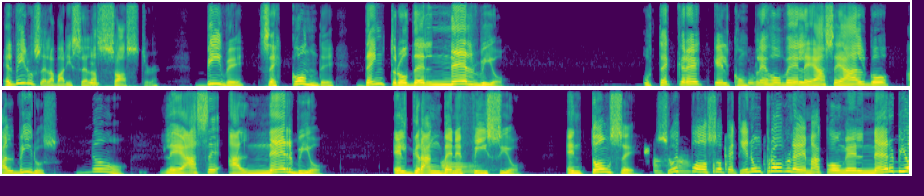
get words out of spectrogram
El virus de la varicela zoster vive, se esconde dentro del nervio. ¿Usted cree que el complejo B le hace algo al virus? No, le hace al nervio el gran beneficio. Entonces, su esposo que tiene un problema con el nervio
